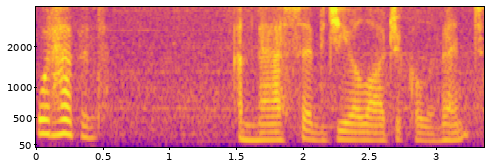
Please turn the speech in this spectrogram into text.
What happened? A massive geological event.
